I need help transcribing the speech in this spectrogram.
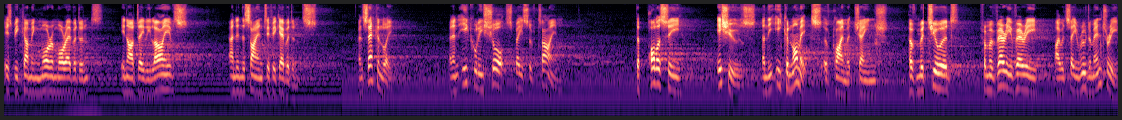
is becoming more and more evident in our daily lives and in the scientific evidence. And secondly, in an equally short space of time, the policy issues and the economics of climate change have matured from a very, very, I would say, rudimentary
